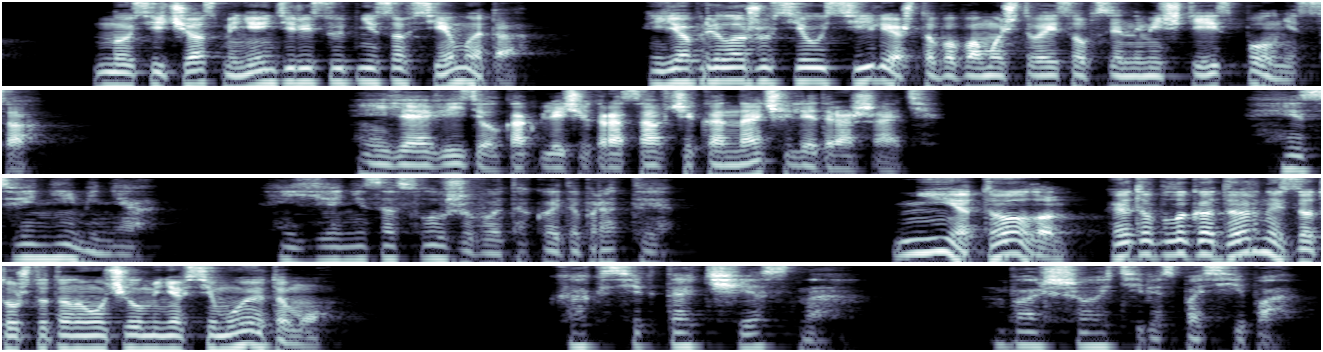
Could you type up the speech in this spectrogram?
Но сейчас меня интересует не совсем это. Я приложу все усилия, чтобы помочь твоей собственной мечте исполниться. Я видел, как плечи красавчика начали дрожать. Извини меня. Я не заслуживаю такой доброты. Нет, Алан, это благодарность за то, что ты научил меня всему этому. Как всегда честно. Большое тебе спасибо.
